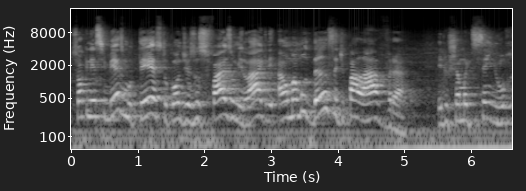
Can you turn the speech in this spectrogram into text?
Só que nesse mesmo texto, quando Jesus faz o milagre, há uma mudança de palavra. Ele o chama de Senhor.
